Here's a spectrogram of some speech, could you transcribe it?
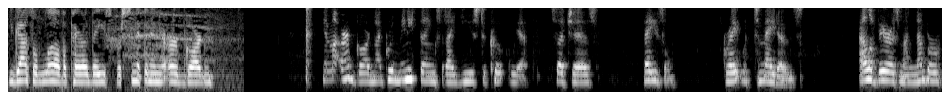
You guys will love a pair of these for snipping in your herb garden. In my herb garden, I grew many things that I use to cook with, such as basil, great with tomatoes, Aloe vera is my number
